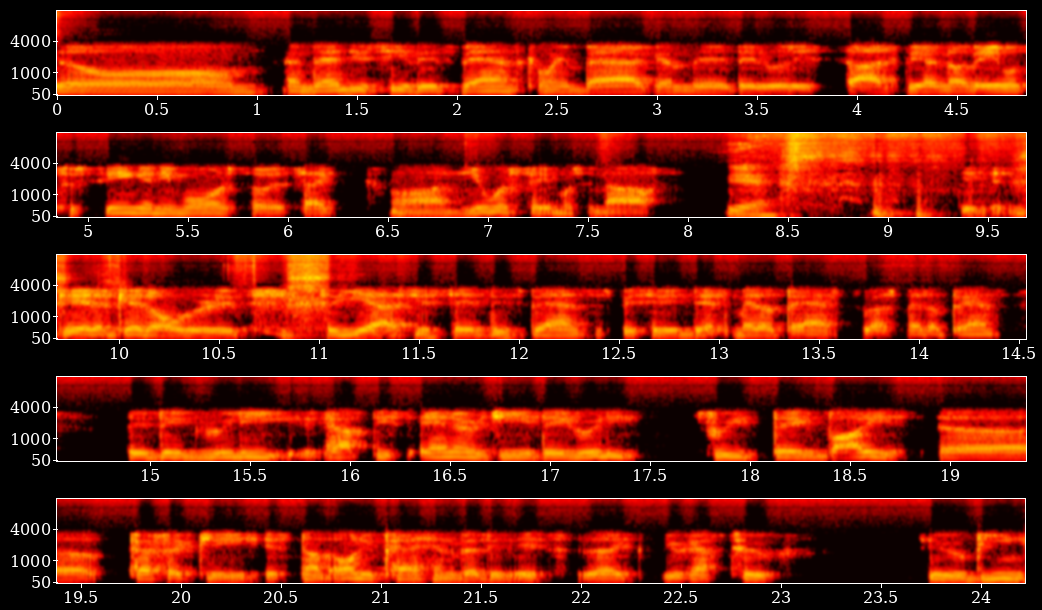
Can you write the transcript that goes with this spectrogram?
So um, and then you see these bands coming back, and they they really suck. They are not able to sing anymore. So it's like, come on, you were famous enough Yeah. Get get over it. So yeah, as you said, these bands, especially death metal bands, thrash metal bands, they, they really have this energy. They really treat their bodies uh, perfectly. It's not only passion, but it, it's like you have to to be in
